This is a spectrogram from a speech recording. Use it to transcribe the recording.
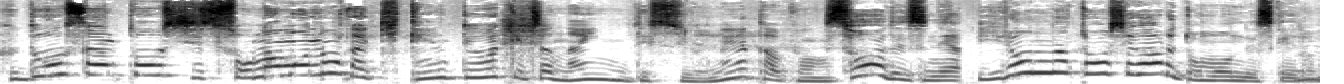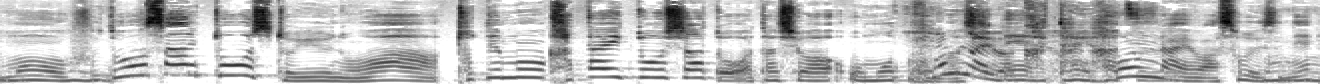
不動産投資そのものが危険っていうわけじゃないんですよね、多分。そうですね。いろんな投資があると思うんですけれども、うんうん、不動産投資というのは、とても硬い投資だと私は思ってまして。本来は硬いはず。本来はそうですね。うん、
